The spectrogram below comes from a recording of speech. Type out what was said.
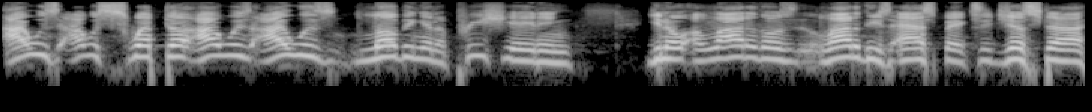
I was I was swept up. I was I was loving and appreciating, you know, a lot of those a lot of these aspects. It just uh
